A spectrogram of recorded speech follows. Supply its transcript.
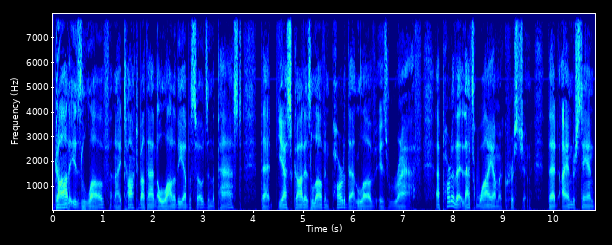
god is love and i talked about that in a lot of the episodes in the past that yes god is love and part of that love is wrath that part of that that's why i'm a christian that i understand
